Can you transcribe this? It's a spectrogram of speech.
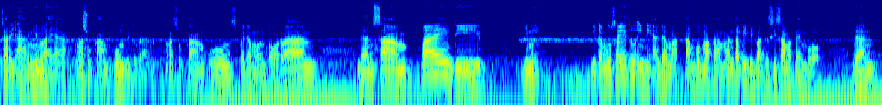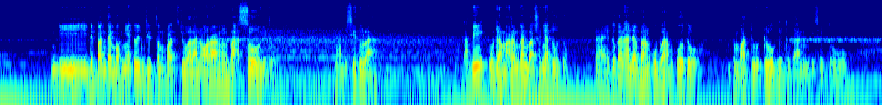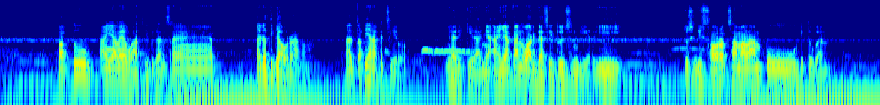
cari angin lah ya Masuk kampung gitu kan. Masuk kampung sepeda motoran Dan sampai di Gini Di kampung saya itu ini ada makam pemakaman Tapi dibatasi sama tembok. Dan Di depan temboknya itu tempat jualan orang bakso gitu. Nah di situlah. Tapi udah malam kan baksonya tutup Nah itu kan ada bangku-bangku tuh Tempat duduk gitu kan di situ Waktu ayah lewat gitu kan Seret ada tiga orang, eh, tapi anak kecil. Ya dikiranya ayah kan warga situ sendiri. Terus disorot sama lampu gitu kan.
